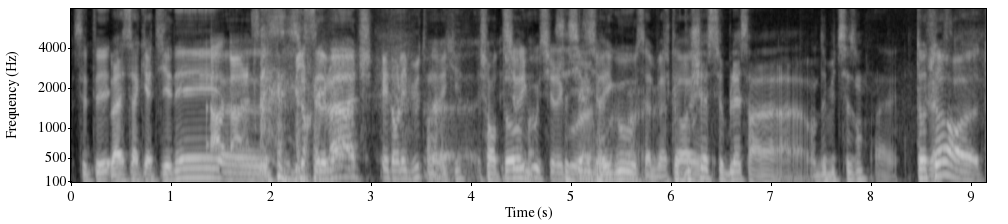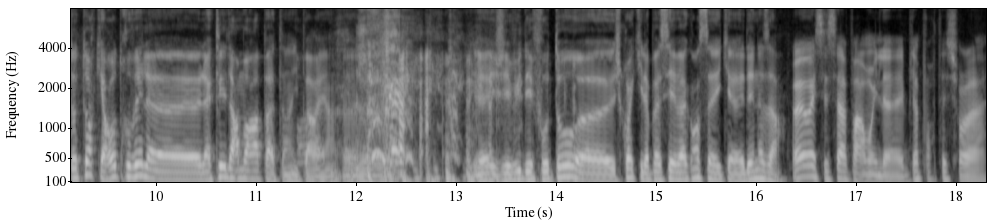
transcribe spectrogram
C'était Bah, Sakatiene, Ah, bah, euh, Bisevac, Et dans les buts, on avait qui euh, Chantôme, Sirigu, Sirigu. Sirigu, Parce que Salvatore. Se blesse à- en début de saison. Ouais. Totor, euh, Totor qui a retrouvé la, la clé d'armoire à pattes, hein, il paraît. hein. Euh, J'ai vu des photos, euh, je crois qu'il a passé les vacances avec Eden Hazard. Ouais, ouais, c'est ça, apparemment, il a bien porté sur la.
